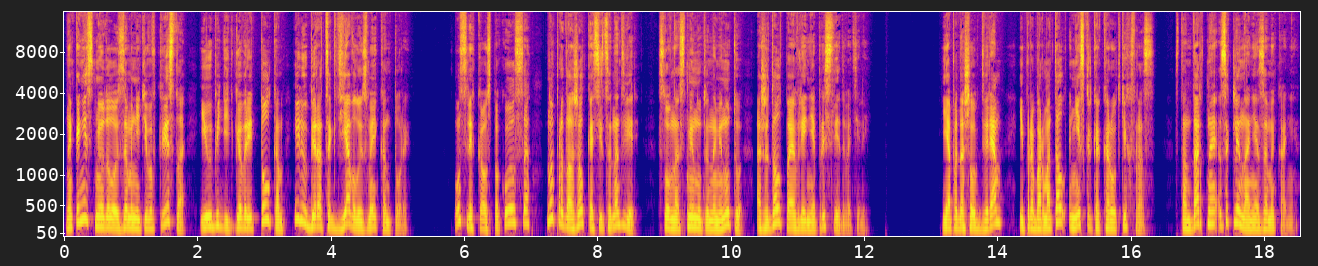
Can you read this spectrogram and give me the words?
Наконец мне удалось заманить его в кресло и убедить говорить толком или убираться к дьяволу из моей конторы. Он слегка успокоился, но продолжал коситься на дверь, словно с минуты на минуту ожидал появления преследователей. Я подошел к дверям и пробормотал несколько коротких фраз. Стандартное заклинание замыкания.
